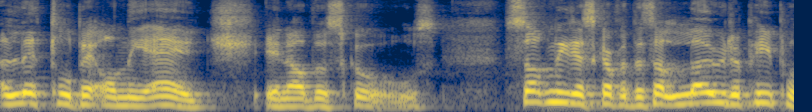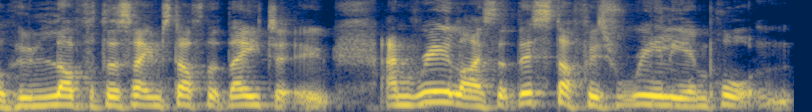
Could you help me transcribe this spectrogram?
a little bit on the edge in other schools suddenly discover there's a load of people who love the same stuff that they do and realize that this stuff is really important.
